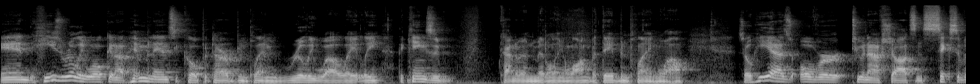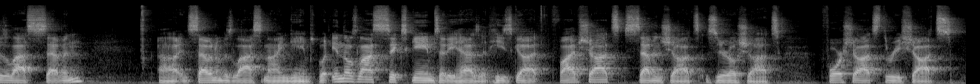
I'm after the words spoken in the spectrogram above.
And he's really woken up. Him and Anze Kopitar have been playing really well lately. The Kings have kind of been middling along, but they've been playing well. So he has over two and a half shots in six of his last seven uh, in seven of his last nine games. But in those last six games that he has it, he's got five shots, seven shots, zero shots, four shots, three shots,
